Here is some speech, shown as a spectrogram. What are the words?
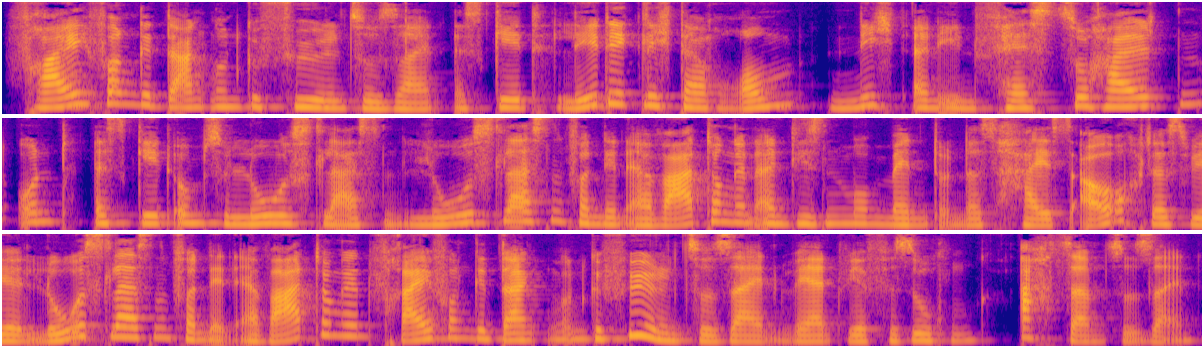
frei von Gedanken und Gefühlen zu sein. Es geht lediglich darum, nicht an ihnen festzuhalten und es geht ums Loslassen. Loslassen von den Erwartungen an diesen Moment. Und das heißt auch, dass wir loslassen von den Erwartungen, frei von Gedanken und Gefühlen zu sein, während wir versuchen, achtsam zu sein.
